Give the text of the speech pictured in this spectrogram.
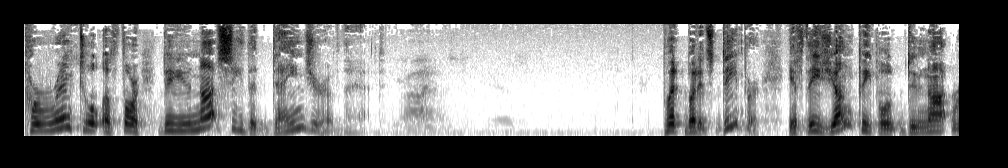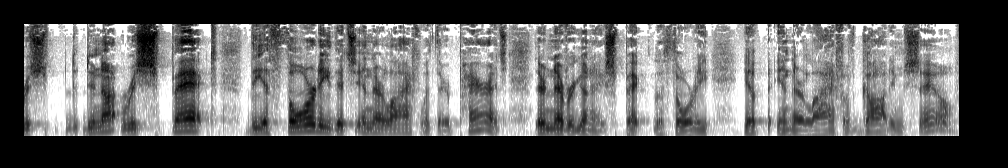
parental authority. Do you not see the danger of that? But, but it's deeper. If these young people do not, res, do not respect the authority that's in their life with their parents, they're never going to expect the authority in their life of God Himself.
